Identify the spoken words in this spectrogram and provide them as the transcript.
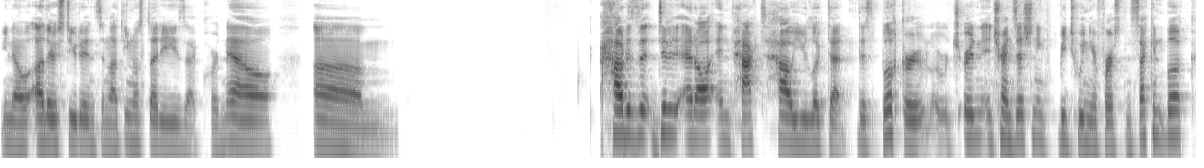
you know other students in Latino Studies at Cornell. Um, how does it did it at all impact how you looked at this book or, or, in, in transitioning between your first and second book?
